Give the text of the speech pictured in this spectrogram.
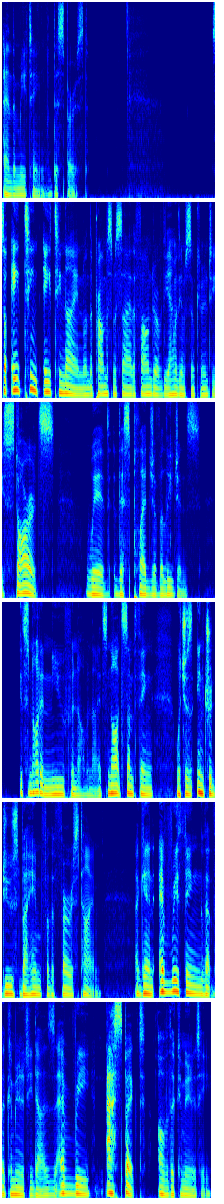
and the meeting dispersed. So 1889, when the promised Messiah, the founder of the Ahmadi Muslim community, starts with this pledge of allegiance, it's not a new phenomenon. It's not something which is introduced by him for the first time again, everything that the community does, every aspect of the community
